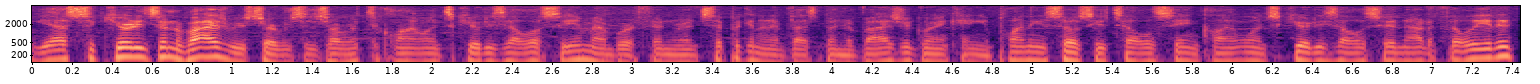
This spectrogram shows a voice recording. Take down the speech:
yes securities and advisory services over to Client One Securities LLC, a member of FINRA and SIPC, an investment advisor, Grand Canyon Planning Associates LLC, and Client One Securities LLC are not affiliated.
